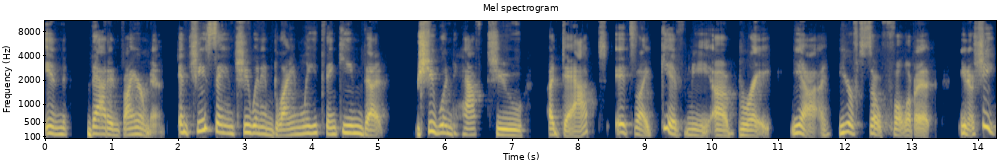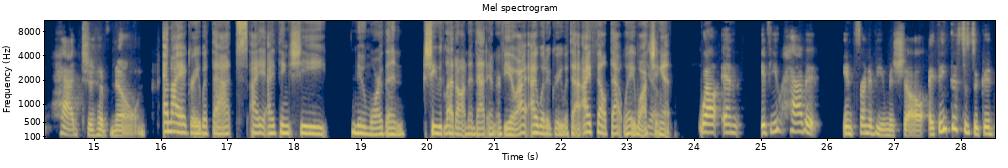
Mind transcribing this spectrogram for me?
in that environment. And she's saying she went in blindly thinking that she wouldn't have to adapt. It's like, give me a break. Yeah, you're so full of it. You know, she had to have known. And I agree with that. I, I think she knew more than she let on in that interview. I, I would agree with that. I felt that way watching yeah. it. Well, and if you have it in front of you, Michelle, I think this is a good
